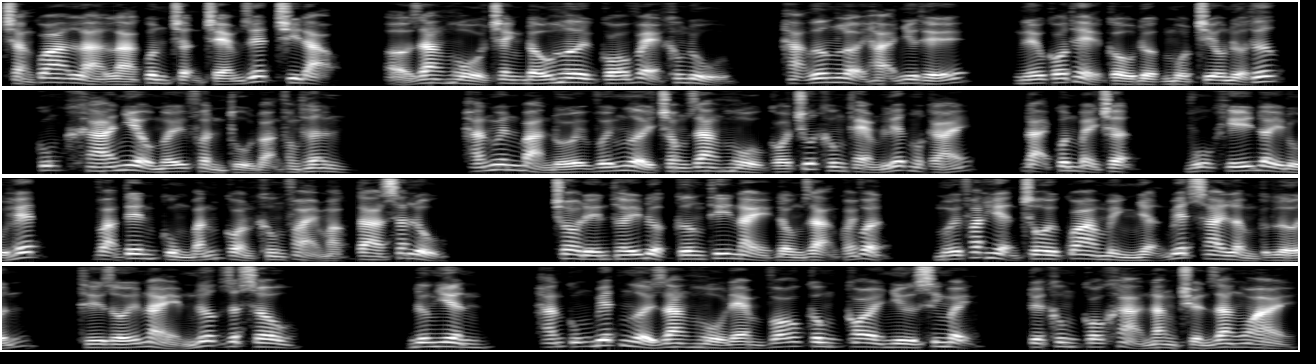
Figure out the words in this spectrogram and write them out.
chẳng qua là là quân trận chém giết chi đạo, ở giang hồ tranh đấu hơi có vẻ không đủ hạ ương lợi hại như thế, nếu có thể cầu được một chiêu nửa thức, cũng khá nhiều mấy phần thủ đoạn phòng thân hắn nguyên bản đối với người trong giang hồ có chút không thèm liếc một cái, đại quân bày trận, vũ khí đầy đủ hết, vạn tên cùng bắn còn không phải mặc ta sát lục. Cho đến thấy được cương thi này đồng dạng quái vật, mới phát hiện trôi qua mình nhận biết sai lầm cực lớn, thế giới này nước rất sâu. Đương nhiên, hắn cũng biết người giang hồ đem võ công coi như sinh mệnh, tuyệt không có khả năng truyền ra ngoài,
